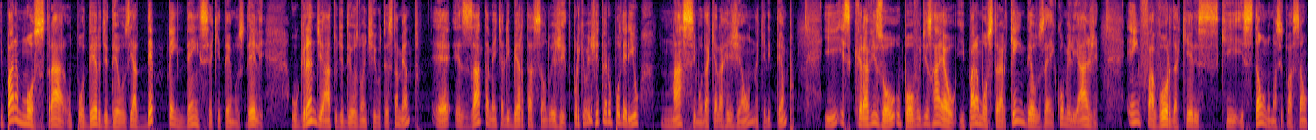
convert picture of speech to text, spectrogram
E para mostrar o poder de Deus e a dependência que temos dele, o grande ato de Deus no Antigo Testamento é exatamente a libertação do Egito, porque o Egito era o poderio máximo daquela região naquele tempo e escravizou o povo de Israel. E para mostrar quem Deus é e como ele age, em favor daqueles que estão numa situação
